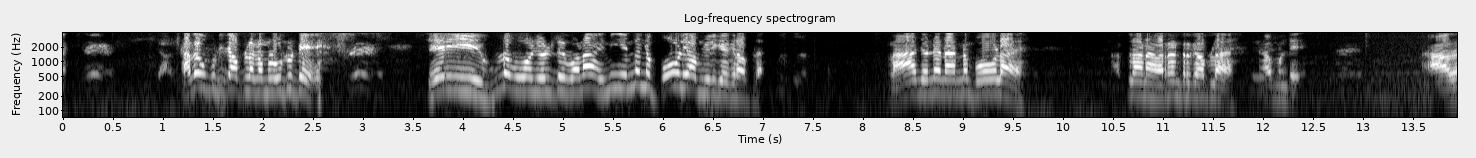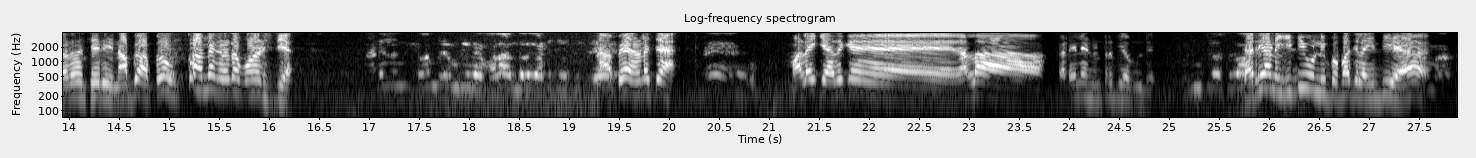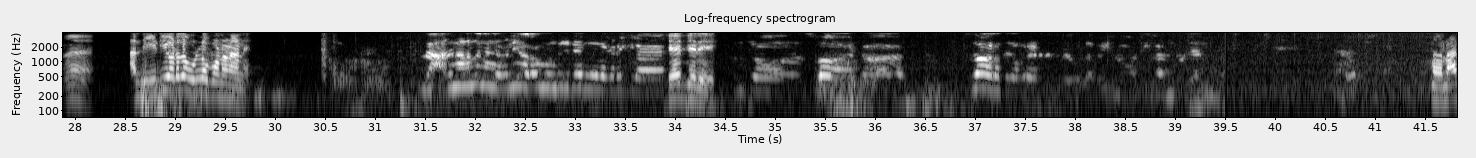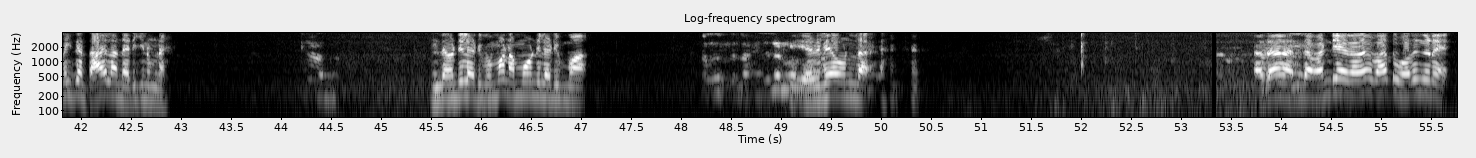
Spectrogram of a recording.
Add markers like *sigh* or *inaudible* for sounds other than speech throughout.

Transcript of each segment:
கதவு பூட்டிட்டாப்புல நம்மளை விட்டுட்டு. சரி உள்ள போவோம்னு சொல்லிட்டு போனா நீங்க என்னென்ன போகலையா? அப்படின்னு சொல்லி கேட்குறாப்புல நான் சொன்னேன் நான் இன்னும் போகல. அப்பலாம் நான் வரேன் இருக்காப்புல. அப்படின்ட்டு. அதோட தான் சரி நான் போய் அப்பதான் உட்காந்து கரெக்டாக போன அடிச்சிட்டியா நான் போய் நினைச்சேன் மழைக்கு அதுக்கு நல்லா கடையில நின்றுப்பி அப்படின்ட்டு. சரியான இடி ஒண்ணு இப்ப பாத்தீங்களா இடிய அந்த இடியோட தான் உள்ள போனேன் நானு. இல்ல அதனாலதான் நாங்க வெளியே வர இருந்தது கிடைக்கல. சரி சரி. கொஞ்சம் ஸ்லோ ஸ்லோ ஆனதுக்கு அப்புறம் எடுத்துக்கிட்டு உள்ள போய் ஓட்டிக்கலாம் ஒரு நாளைக்கு தான் தாய்லாந்து அடிக்கணும்னே. இந்த வண்டியில அடிப்போமா நம்ம வண்டியில அடிப்போமா? எதுலயே ஒண்ணுல. அதான் இந்த வண்டியை பார்த்து ஒதுங்கினேன்.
